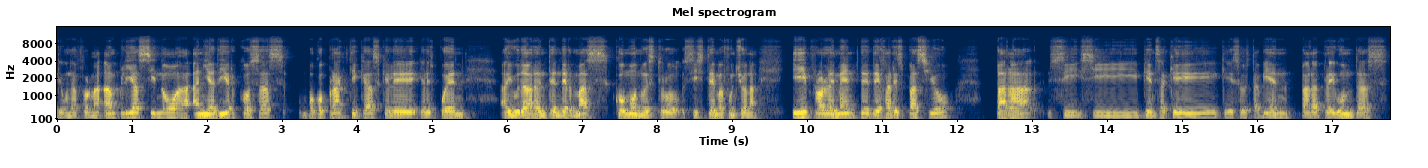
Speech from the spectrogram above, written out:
de, una forma amplia, sino a añadir cosas un poco prácticas que, le, que les pueden ayudar a entender más cómo nuestro sistema funciona. Y probablemente dejar espacio para, si, si piensa que, que eso está bien, para preguntas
